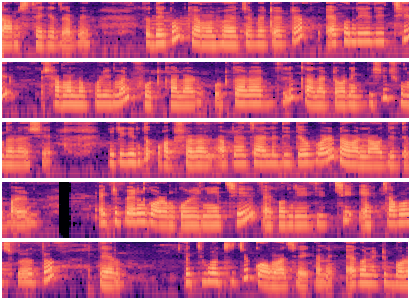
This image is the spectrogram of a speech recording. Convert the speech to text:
লামস থেকে যাবে। তো দেখুন কেমন হয়েছে ব্যাটারটা এখন দিয়ে দিচ্ছি সামান্য পরিমাণ ফুড কালার ফুড কালার দিলে কালারটা অনেক বেশি সুন্দর আসে। এটা কিন্তু অপশনাল আপনারা চাইলে দিতেও পারেন, আবার নাও দিতে পারেন। একটি প্যান গরম করে নিয়েছি। এখন দিয়ে দিচ্ছি এক চামচ মতো তেল। এক চামচ হচ্ছে কম আছে এখানে। এখন একটি বড়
